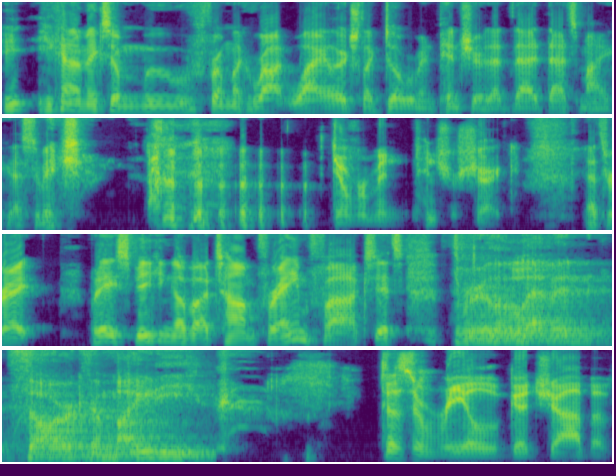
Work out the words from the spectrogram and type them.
He, he kind of makes a move from like Rottweiler to like Doberman Pinscher. That that that's my estimation. Doberman Pinscher Shark. That's right. But hey, speaking of uh, Tom Frame Fox, it's Thrill Eleven, Tharg the Mighty. Does a real good job of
